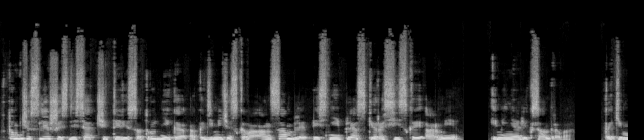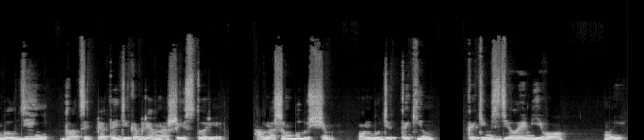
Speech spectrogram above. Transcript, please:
в том числе 64 сотрудника академического ансамбля песни и пляски российской армии имени Александрова. Таким был день 25 декабря в нашей истории. А в нашем будущем он будет таким, каким сделаем его мы.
